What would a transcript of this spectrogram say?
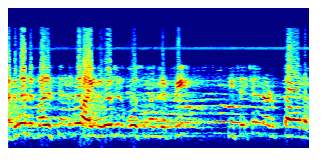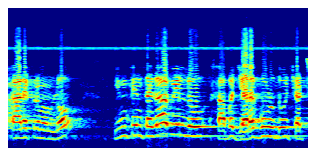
అటువంటి పరిస్థితుల్లో ఐదు రోజుల కోసం అని చెప్పి ఈ సెషన్ నడుపుతా ఉన్న కార్యక్రమంలో ఇంతింతగా వీళ్ళు సభ జరగకూడదు చర్చ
